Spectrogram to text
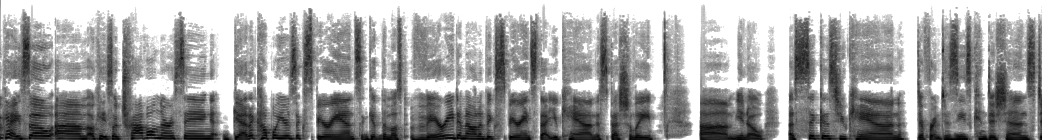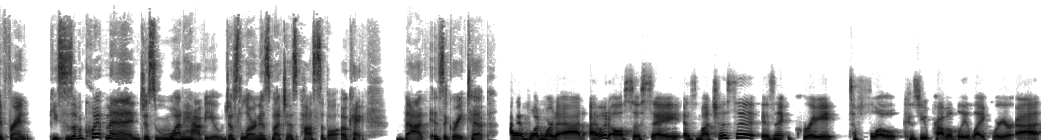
Okay. So, um, okay. So travel nursing, get a couple years experience, mm-hmm. get the mm-hmm. most varied amount of experience that you can, especially, um, you know, as sick as you can, different mm-hmm. disease mm-hmm. conditions, different pieces of equipment, just what mm-hmm. have you. Just learn as much as possible. Okay. That is a great tip. I have one more to add. I would also say, as much as it isn't great to float because you probably like where you're at,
